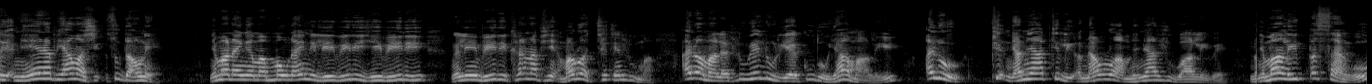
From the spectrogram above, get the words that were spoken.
လေးအမြဲတမ်းဖျားမှာရှိဆူတောင်းတယ်မြန်မာနိုင်ငံမှာမှုန်တိုင်းတွေလေဘေးတွေရေဘေးတွေငလင်ဘေးတွေခဏခဏဖြစ်အမားတို့ကချက်ချင်းလှူမှာအဲ့တော့မှလည်းလှူတဲ့လူတွေရဲ့ကုသိုလ်ရမှာလေအဲ့လို ဖြစ်များများဖြစ်လေအများတို့ကများများလှူသွားလေပဲညီမလေးပတ်စံကို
